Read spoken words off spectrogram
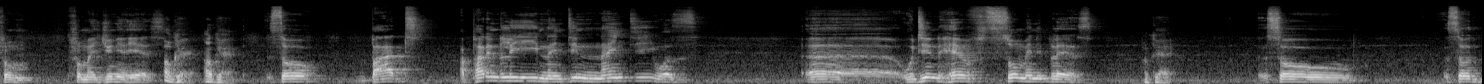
from from my junior years. Okay. Okay. So, but apparently, 1990 was. Uh, we didn't have so many players. Okay so so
